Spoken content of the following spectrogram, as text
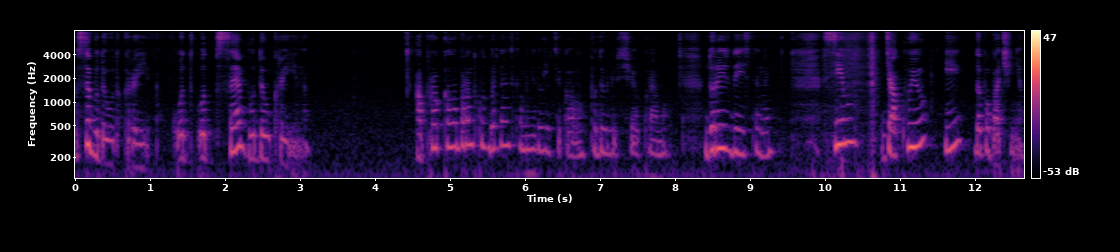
все буде Україна. От, от все буде Україна. А про колаборантку з Бердянська мені дуже цікаво. Подивлюсь ще окремо. До до істини. Всім дякую і до побачення.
